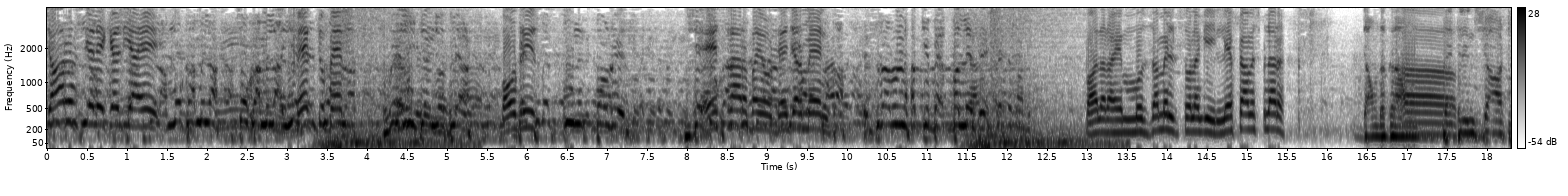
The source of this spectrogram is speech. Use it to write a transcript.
چار رنز کے لیے کھیل دیا ہے۔ موقع ملا چوکا ملا back to back boundaries boundaries Israr بھائیو ڈینجر مین اسرار الحق کے بلے سے۔ بالر ہے Muzammil Solangi left arm spinner down the ground بہترین شاٹ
